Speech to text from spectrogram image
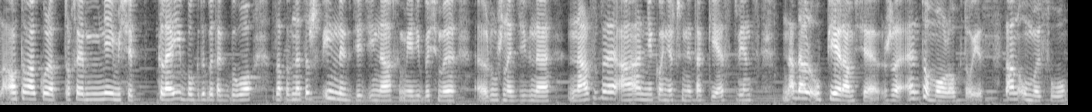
No, o to akurat trochę mniej mi się klei, bo gdyby tak było, zapewne też w innych dziedzinach mielibyśmy e, różne dziwne nazwy, a niekoniecznie tak jest, więc nadal upieram się, że entomolog to jest stan umysłu,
